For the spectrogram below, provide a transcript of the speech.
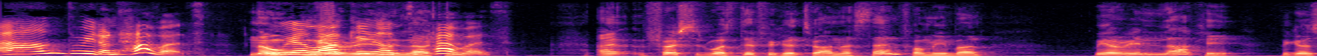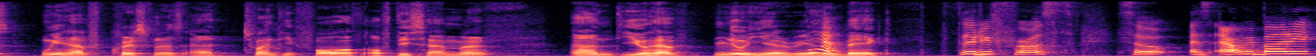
And we don't have it. No, we are lucky really not lucky. to have it. I, first, it was difficult to understand for me, but we are really lucky because we have Christmas at 24th of December, and you have New Year really Yeah. big. 31st, so as everybody,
